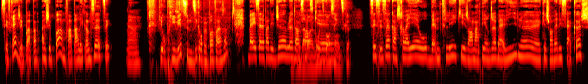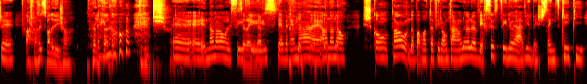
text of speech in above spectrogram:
c'est vrai, j'ai pas, à- j'ai pas à me faire parler comme ça, tu sais. Ouais. Puis au privé, tu me dis qu'on peut pas faire ça? Ben, ça dépend des jobs, là, dans le sens un que. bon syndicat. Tu sais, c'est ça, quand je travaillais au Bentley, qui est genre ma pire job à vie, là, euh, que je vendais des sacoches. euh, Ah, je pensais que tu vendais des chars. non. Euh, non, non, non, c'était vraiment. euh, oh non, non. Je suis contente de pas avoir toffé longtemps là, là versus, tu sais, là, à la ville, ben, je suis syndiquée, puis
